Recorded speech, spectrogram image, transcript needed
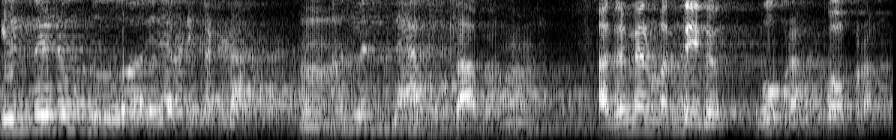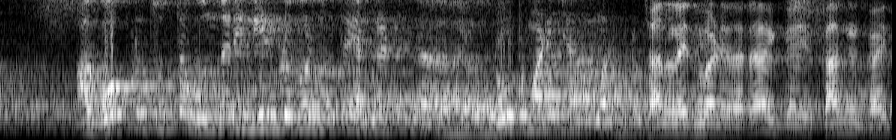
ಇದ್ರ ಮೇಲೆ ಒಂದು ಐದಾರು ಅಡಿ ಕಟ್ಟಡ. ಅದ್ಮೇಲೆ ಸ್ಲ್ಯಾಬ್ ಸ್ಲಾಬ್ ಹ್ಞೂ ಅದ್ರ ಮೇಲೆ ಮತ್ತೆ ಇದು ಗೋಪುರ. ಗೋಪುರ. ಆ ಗೋಪುರದ ಸುತ್ತ ಒಂದರಿ ನೀರು ಬಿಡಬಾರ್ದು ಅಂತ ಎಲ್ಲ ರೂಟ್ ಮಾಡಿ ಚಾನಲ್ ಮಾಡಿಬಿಟ್ಟು. ಚಾನಲೈಸ್ ಮಾಡಿದ್ದಾರೆ ಗ- ಕಾಂಗಿ ಇದ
